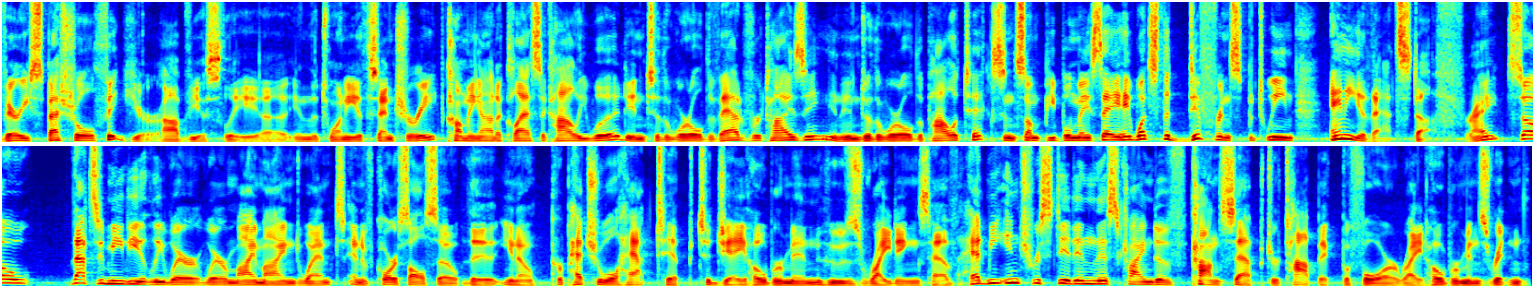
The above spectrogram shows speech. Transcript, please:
very special figure, obviously, uh, in the 20th century, coming out of classic Hollywood into the world of advertising and into the world of politics. And some people may say, hey, what's the difference between any of that stuff, right? So that's immediately where where my mind went. And of course also the you know perpetual hat tip to Jay Hoberman whose writings have had me interested in this kind of concept or topic before right? Hoberman's written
